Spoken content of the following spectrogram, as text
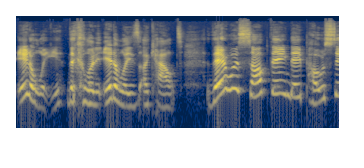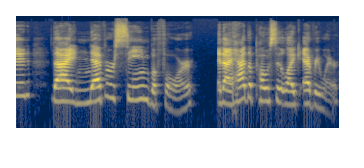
Italy, Nickelodeon Italy's account, there was something they posted that I never seen before, and I had to post it like everywhere.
